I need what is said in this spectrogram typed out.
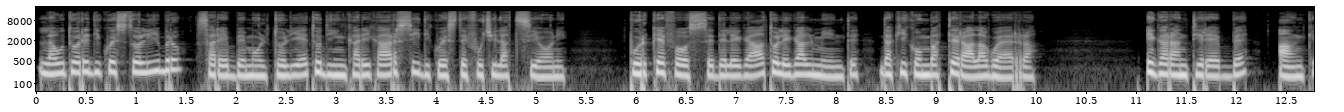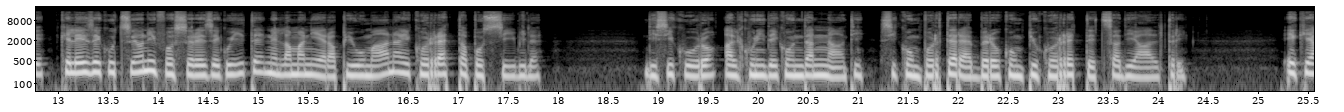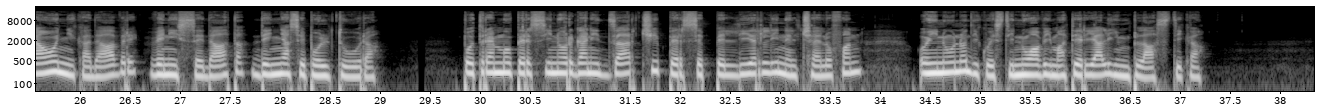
L'autore di questo libro sarebbe molto lieto di incaricarsi di queste fucilazioni, purché fosse delegato legalmente da chi combatterà la guerra, e garantirebbe anche che le esecuzioni fossero eseguite nella maniera più umana e corretta possibile di sicuro alcuni dei condannati si comporterebbero con più correttezza di altri, e che a ogni cadavere venisse data degna sepoltura. Potremmo persino organizzarci per seppellirli nel celofan o in uno di questi nuovi materiali in plastica.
